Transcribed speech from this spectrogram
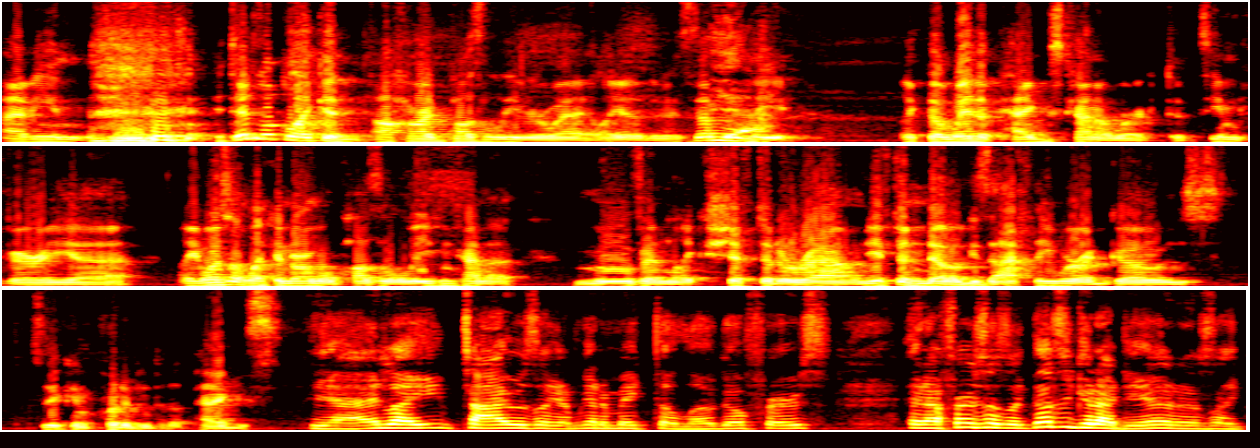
I mean, it did look like a, a hard puzzle either way. Like there's definitely like the way the pegs kind of worked. It seemed very uh, like it wasn't like a normal puzzle. You can kind of move and like shift it around. You have to know exactly where it goes so you can put it into the pegs. Yeah, and like Ty was like, I'm gonna make the logo first, and at first I was like, that's a good idea, and I was like,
